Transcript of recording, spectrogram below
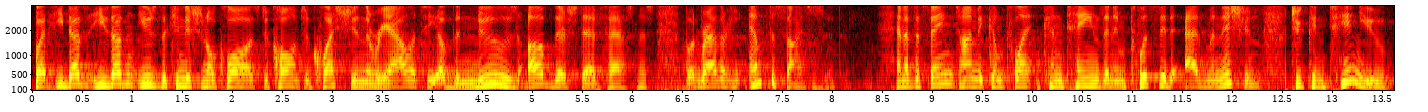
but he, does, he doesn't use the conditional clause to call into question the reality of the news of their steadfastness but rather he emphasizes it and at the same time, it compla- contains an implicit admonition to continue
